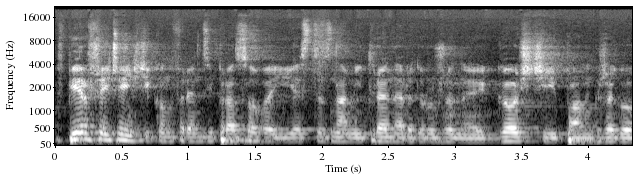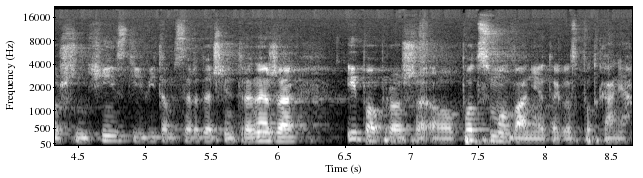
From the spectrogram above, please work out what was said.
W pierwszej części konferencji prasowej jest z nami trener drużyny gości, pan Grzegorz Niciński. Witam serdecznie trenerze i poproszę o podsumowanie tego spotkania.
